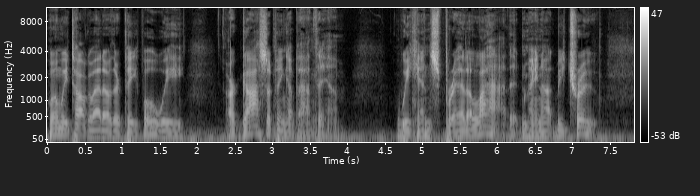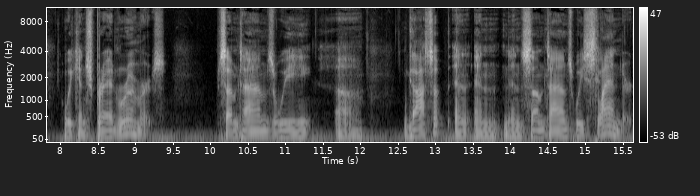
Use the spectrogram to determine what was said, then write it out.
When we talk about other people, we are gossiping about them. We can spread a lie that may not be true. We can spread rumors. Sometimes we uh, gossip, and, and then sometimes we slander.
